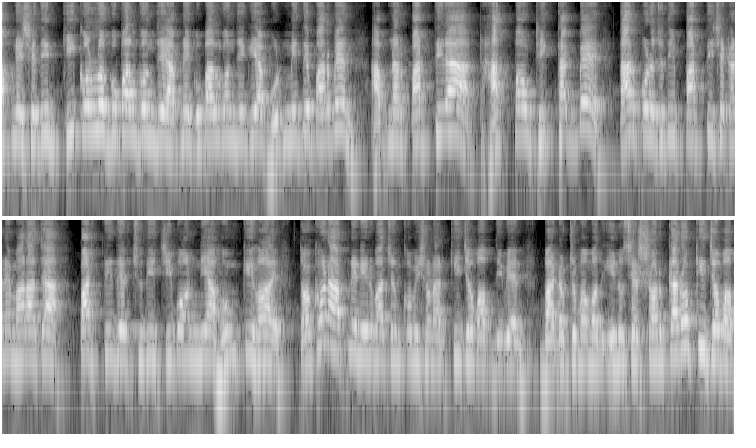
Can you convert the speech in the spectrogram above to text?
আপনি সেদিন কি করল গোপালগঞ্জে? আপনি গোপালগঞ্জে গিয়া ভোট নিতে পারবেন? আপনার প্রার্থীরা হাত পাও ঠিক থাকবে? তারপরে যদি প্রার্থী সেখানে মারা যা প্রার্থীদের যদি জীবন নেওয়া হুমকি হয়, তখন আপনি নির্বাচন কমিশনার কি জবাব দিবেন? বা ডক্টর মোহাম্মদ ইউনুসের সরকারও কি জবাব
